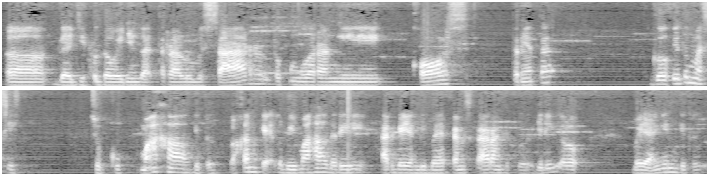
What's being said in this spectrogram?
uh, gaji pegawainya nggak terlalu besar untuk mengurangi kos ternyata golf itu masih cukup mahal gitu bahkan kayak lebih mahal dari harga yang dibayarkan sekarang gitu jadi kalau bayangin gitu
